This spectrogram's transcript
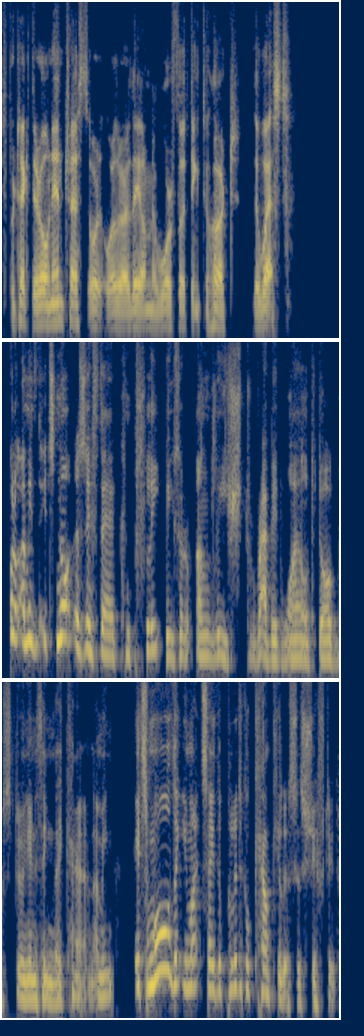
to protect their own interests, or, or are they on a war footing to hurt the West? Well, I mean, it's not as if they're completely sort of unleashed, rabid wild dogs doing anything they can. I mean, it's more that you might say the political calculus has shifted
